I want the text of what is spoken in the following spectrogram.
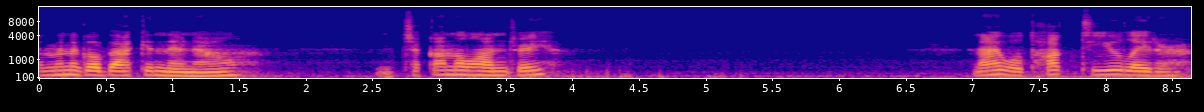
I'm going to go back in there now and check on the laundry. And I will talk to you later.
